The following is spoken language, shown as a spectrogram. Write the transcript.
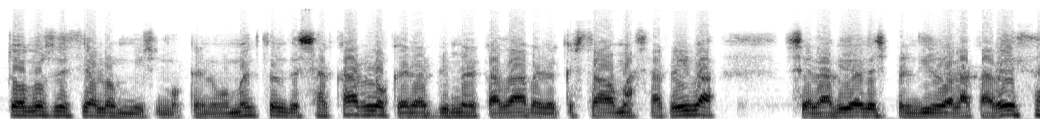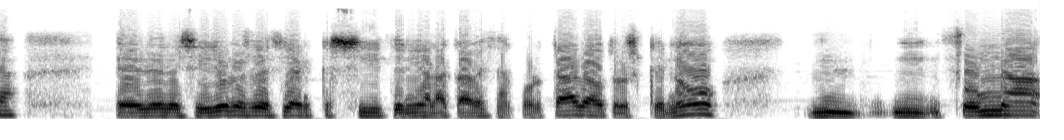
todos decían lo mismo, que en el momento de sacarlo, que era el primer cadáver, el que estaba más arriba, se le había desprendido la cabeza. El de nos decían que sí tenía la cabeza cortada, otros que no. Mm, mm, fue una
